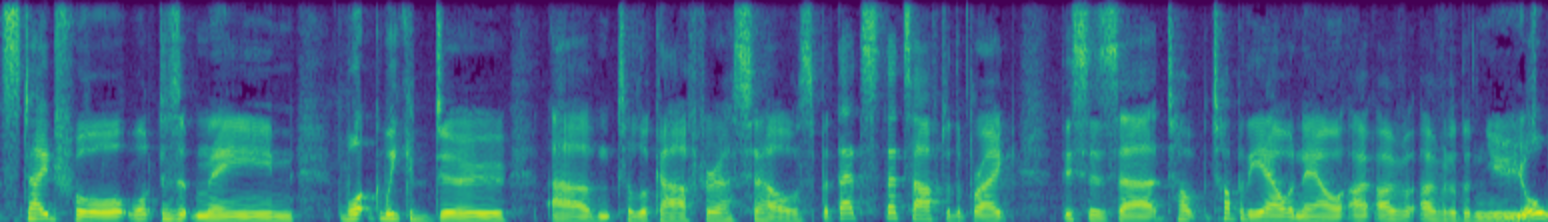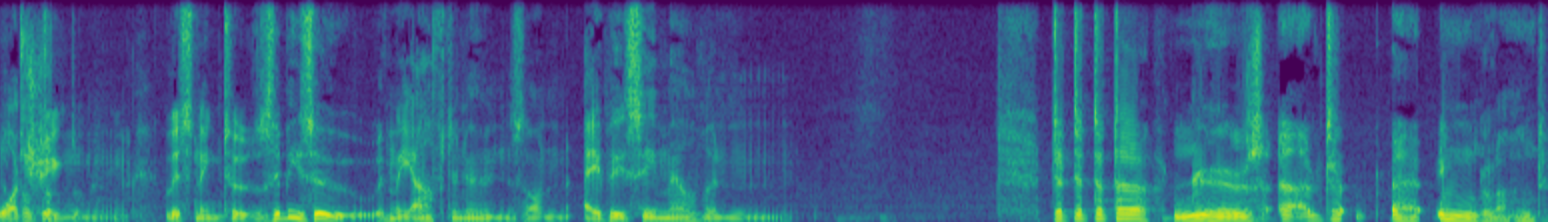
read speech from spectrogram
stage four. What does it mean? What we could do um, to look after ourselves. But that's that's after the break. This is uh, top top of the hour now. O- Over over to the news. You're watching, listening to Zibby Zoo in the afternoons on ABC Melbourne. News at uh, England.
